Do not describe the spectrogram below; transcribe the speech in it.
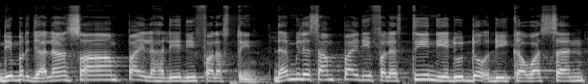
Dia berjalan sampailah dia di Palestin. Dan bila sampai di Palestin dia duduk di kawasan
